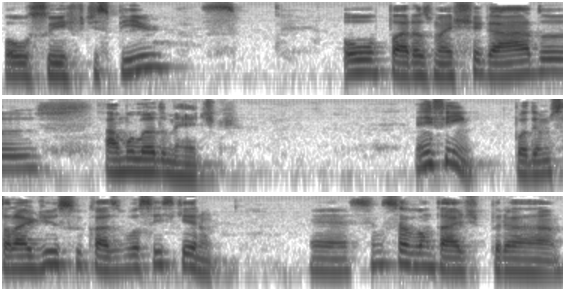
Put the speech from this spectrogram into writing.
ou Swift Spears, ou para os mais chegados, a Mulan do Magic. Enfim, podemos falar disso caso vocês queiram. É, Sinta-se à vontade para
